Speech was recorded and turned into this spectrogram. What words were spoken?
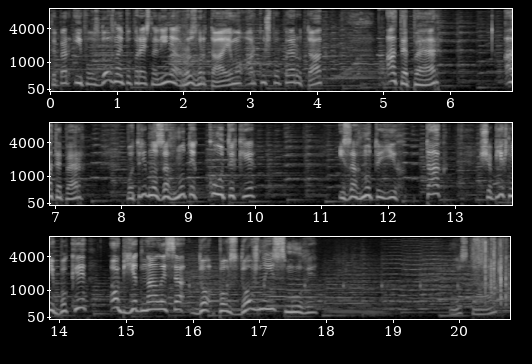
Тепер і повздовжна, і поперечна лінія. Розгортаємо аркуш паперу, так. А тепер. А тепер потрібно загнути кутики і загнути їх так, щоб їхні боки об'єдналися до повздовжної смуги. Ось так.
